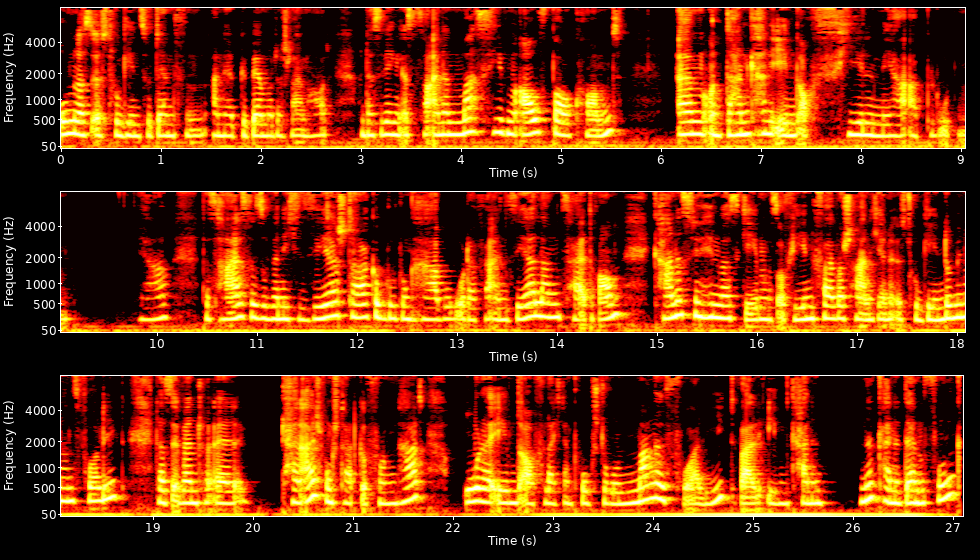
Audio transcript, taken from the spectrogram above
um das Östrogen zu dämpfen an der Gebärmutterschleimhaut. Und deswegen es zu einem massiven Aufbau kommt ähm, und dann kann eben auch viel mehr abbluten. Ja, das heißt also, wenn ich sehr starke Blutung habe oder für einen sehr langen Zeitraum, kann es den Hinweis geben, dass auf jeden Fall wahrscheinlich eine Östrogendominanz vorliegt, dass eventuell kein Eisprung stattgefunden hat oder eben auch vielleicht ein Progesteronmangel vorliegt, weil eben keine ne, keine Dämpfung.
